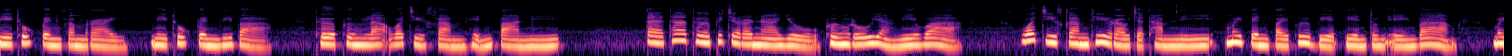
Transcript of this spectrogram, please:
มีทุกข์เป็นกำไร มีทุกข์เป็นวิบาก เธอพึงละวจีกรรมเห็นปานนี้ แต่ถ้าเธอพิจารณาอยู่พึงรู้อย่างนี้ว่า วจีกรรมที่เราจะทำนี้ไม่เป็นไปเพื่อเบียดเบียนตนเองบ้าง ไม่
